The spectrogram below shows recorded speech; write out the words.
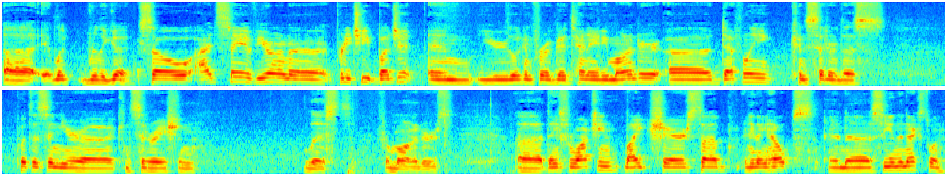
uh, it looked really good. So I'd say if you're on a pretty cheap budget and you're looking for a good 1080 monitor, uh, definitely consider this. Put this in your uh, consideration list for monitors. Uh, thanks for watching. Like, share, sub. Anything helps. And uh, see you in the next one.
